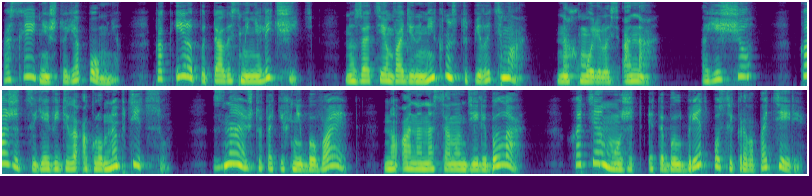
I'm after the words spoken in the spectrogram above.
Последнее, что я помню, как Ира пыталась меня лечить, но затем в один миг наступила тьма, нахмурилась она. А еще, кажется, я видела огромную птицу. Знаю, что таких не бывает, но она на самом деле была. Хотя, может, это был бред после кровопотери.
